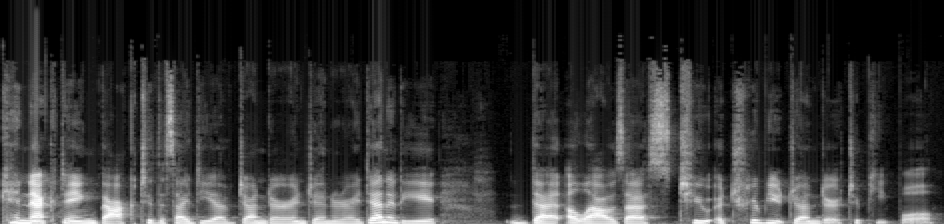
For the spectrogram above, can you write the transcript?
connecting back to this idea of gender and gender identity that allows us to attribute gender to people.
